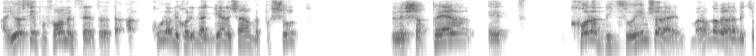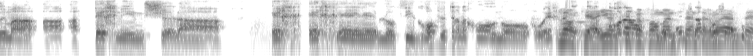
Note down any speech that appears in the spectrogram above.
ה-UFC Performance Center, כולם יכולים להגיע לשם ופשוט לשפר את כל הביצועים שלהם, ואני לא מדבר על הביצועים הטכניים של ה... איך, איך אה, להוציא אגרוף יותר נכון, או, או איך... לא, כי ה-UFC Performance Center לא יעשה את זה.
